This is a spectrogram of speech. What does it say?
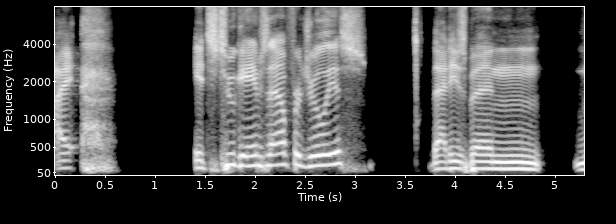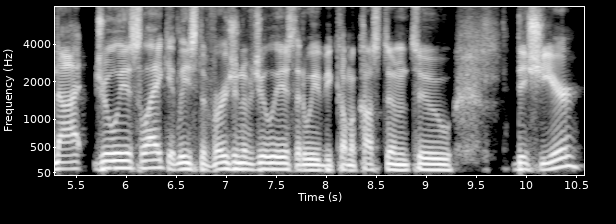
I, it's two games now for Julius that he's been not Julius like, at least the version of Julius that we've become accustomed to this year.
